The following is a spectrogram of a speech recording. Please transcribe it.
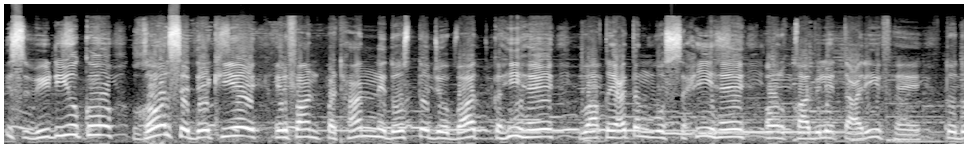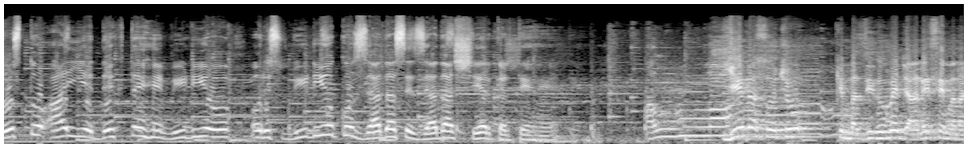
اس ویڈیو کو غور سے دیکھیے۔ عرفان پٹھان نے دوستو جو بات کہی ہے، واقعتاً وہ صحیح ہے اور قابل تعریف ہے۔ تو دوستو، آئیے دیکھتے ہیں ویڈیو اور اس ویڈیو کو زیادہ سے زیادہ شیئر کرتے ہیں۔ یہ نہ سوچو کہ مسجدوں میں جانے سے منع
